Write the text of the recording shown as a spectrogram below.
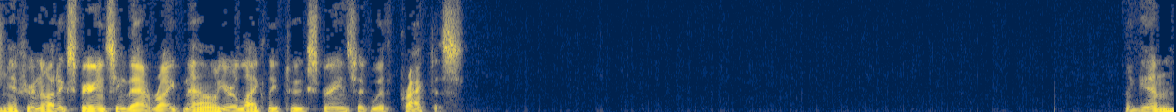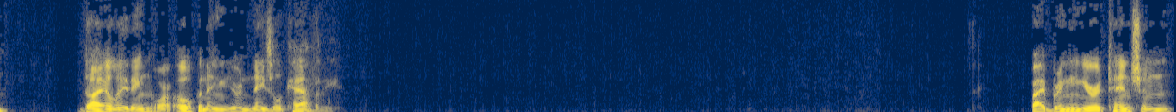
If you're not experiencing that right now, you're likely to experience it with practice. Again, dilating or opening your nasal cavity. By bringing your attention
